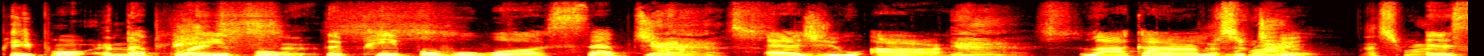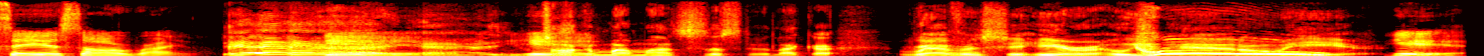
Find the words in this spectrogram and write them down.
people and the, The people, the people who will accept you Yes. as you are, Yes. lock arms That's with right. you, That's right. and say it's all right. yeah, Yeah, yeah, You yeah. talking about my sister like a Reverend Shahira who you had on here. Yeah.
